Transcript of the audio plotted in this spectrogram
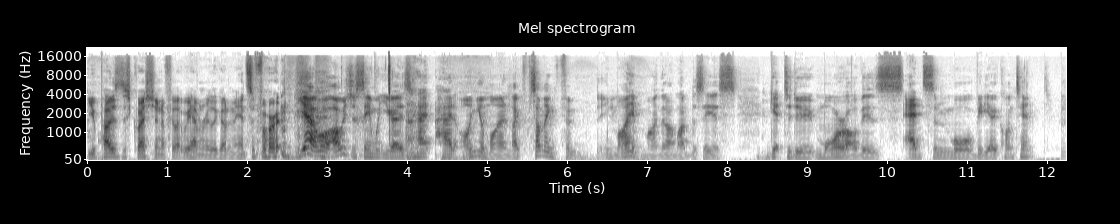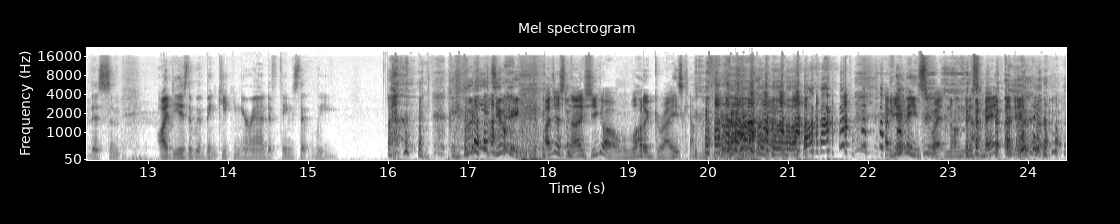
You posed this question. I feel like we haven't really got an answer for it. Yeah, well, I was just seeing what you guys had had on your mind. Like something from in my mind that I'd like to see us get to do more of is add some more video content. There's some ideas that we've been kicking around of things that we what are you doing? I just noticed you got a lot of greys coming through. Have you been sweating on this, man?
